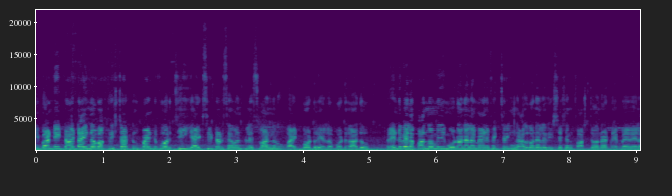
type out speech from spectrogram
ఈ బండి Toyota Innova Crysta two point four G eight seater seven plus one. White board yellow board కాదు. రెండు వేల పంతొమ్మిది మూడో నెల మ్యానుఫ్యాక్చరింగ్ నాలుగో నెల రిజిస్ట్రేషన్ ఫస్ట్ ఓనర్ డెబ్బై వేల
